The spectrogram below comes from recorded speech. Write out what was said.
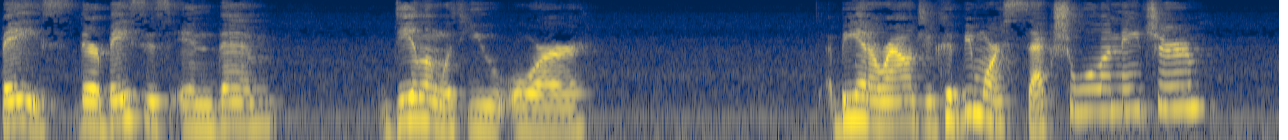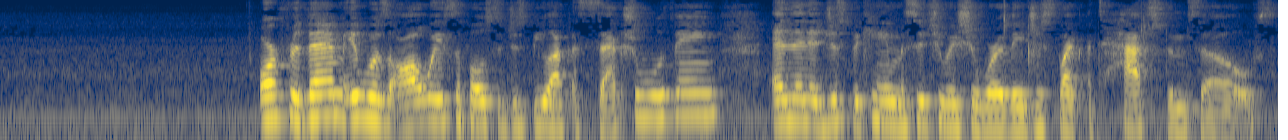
base, their basis in them dealing with you or being around you could be more sexual in nature. Or for them, it was always supposed to just be like a sexual thing. And then it just became a situation where they just like attached themselves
